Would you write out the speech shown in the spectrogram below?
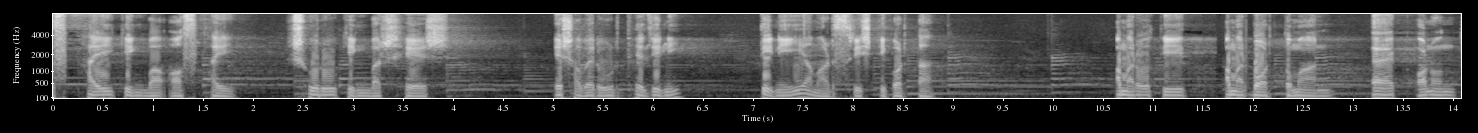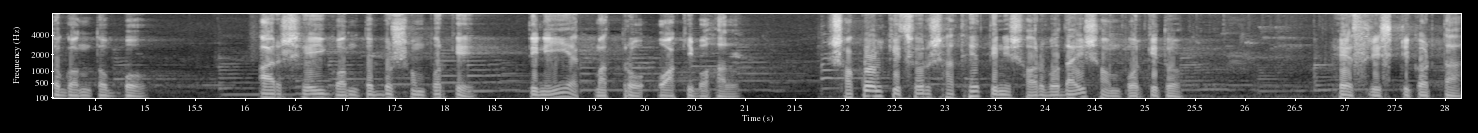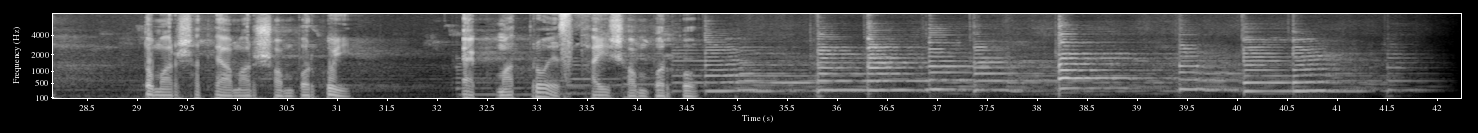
স্থায়ী কিংবা অস্থায়ী, শুরু কিংবা শেষ, এসবের ঊর্ধ্বে যিনি, তিনিই আমার সৃষ্টিকর্তা। আমার অতীত, আমার বর্তমান এক অনন্ত গন্তব্য। আর সেই গন্তব্য সম্পর্কে তিনিই একমাত্র ওয়াকিবহাল। সকল কিছুর সাথে তিনি সর্বদাই সম্পর্কিত। হে সৃষ্টিকর্তা, তোমার সাথে আমার সম্পর্কই একমাত্র স্থায়ী সম্পর্ক।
